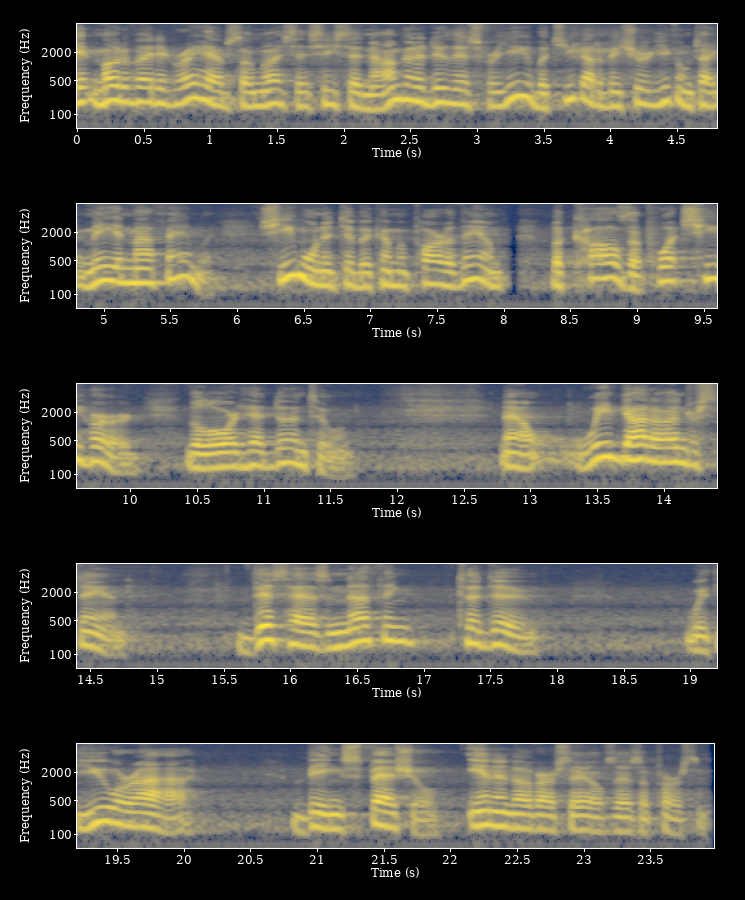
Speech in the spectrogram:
It motivated Rahab so much that she said, Now I'm going to do this for you, but you got to be sure you're going to take me and my family. She wanted to become a part of them because of what she heard the Lord had done to them. Now, we've got to understand this has nothing to do with you or I being special in and of ourselves as a person.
